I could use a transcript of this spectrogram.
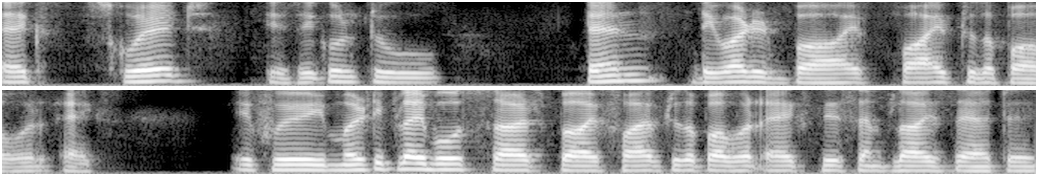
x squared is equal to 10 divided by 5 to the power x. If we multiply both sides by 5 to the power x, this implies that uh,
